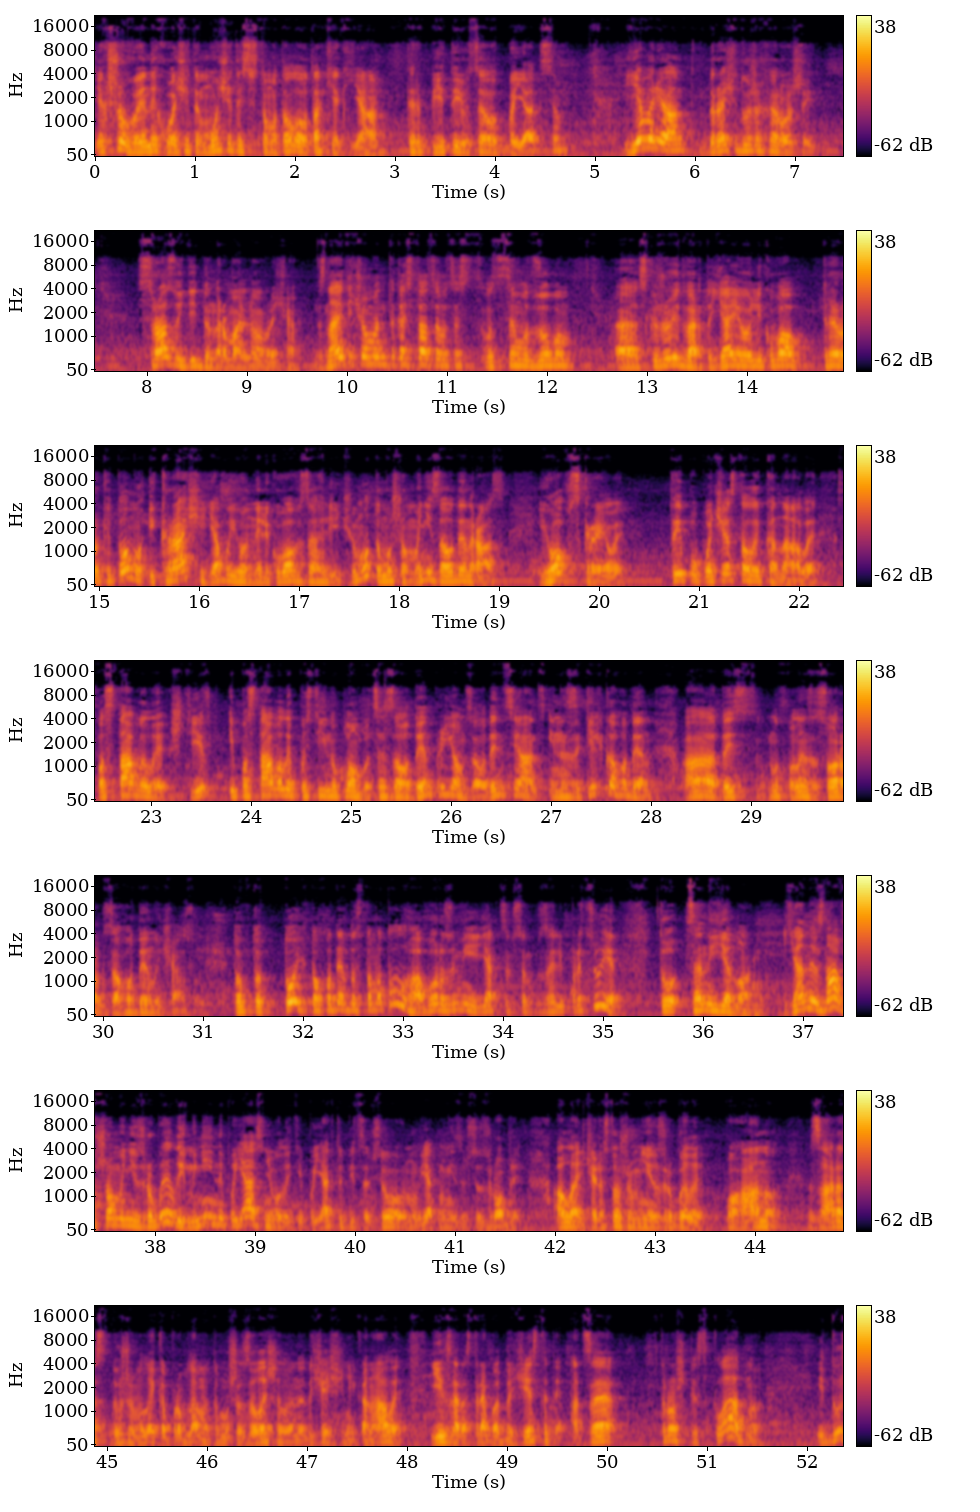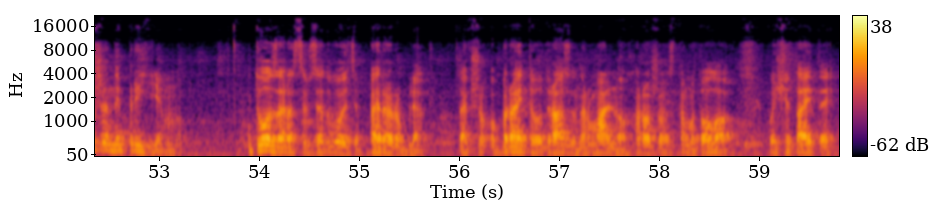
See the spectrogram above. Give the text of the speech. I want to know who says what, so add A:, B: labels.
A: Якщо ви не хочете мучитись в стоматолога так, як я, терпіти і оце от боятися, є варіант, до речі, дуже хороший. Сразу йдіть до нормального врача. Знаєте, чому в мене така ситуація оце, з- з цим от зубом? Е, скажу відверто, я його лікував три роки тому, і краще я би його не лікував взагалі. Чому? Тому що мені за один раз його вскрили, типу, почистили канали, поставили штіфт і поставили постійну пломбу. Це за один прийом, за один сеанс. І не за кілька годин, а десь ну, хвилин за 40 за годину часу. Тобто, той, хто ходив до стоматолога або розуміє, як це все взагалі працює, то це не є норма. Я не знав, що мені зробили, і мені й не пояснювали, типу, як тобі це все, ну як мені це все зроблять. Але через те, що мені зробили погано, зараз дуже велика проблема, тому що залишили недочищені канали. Їх зараз треба дочистити, а це трошки складно і дуже неприємно. Того зараз це все доводиться переробляти. Так що обирайте одразу нормального, хорошого стоматолога, почитайте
